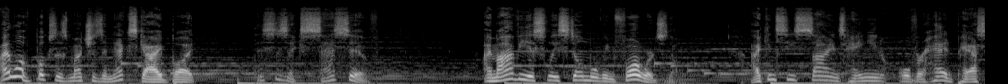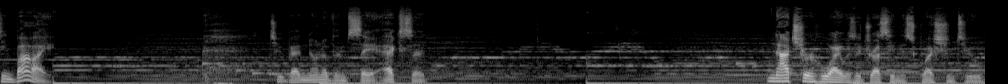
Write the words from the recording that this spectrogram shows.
I love books as much as the next guy, but this is excessive. I'm obviously still moving forwards, though. I can see signs hanging overhead passing by. Too bad none of them say exit. Not sure who I was addressing this question to.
